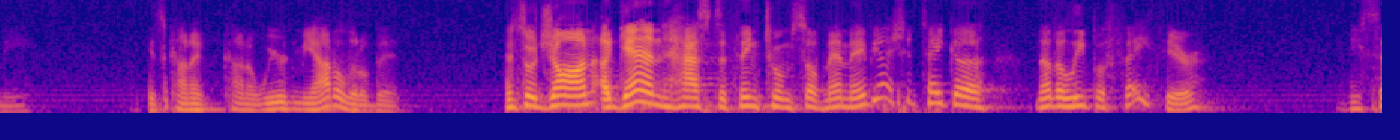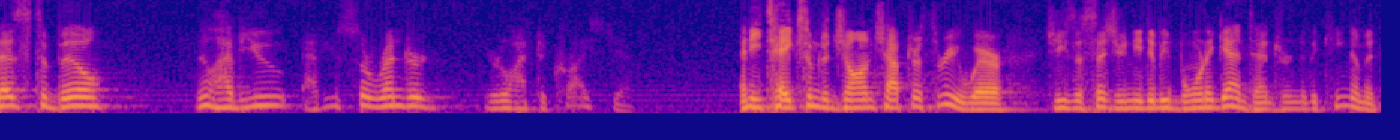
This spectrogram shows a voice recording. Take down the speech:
me. It's kind of kind of weirded me out a little bit. And so John, again, has to think to himself, man, maybe I should take a, another leap of faith here And he says to Bill, Bill, have you, have you surrendered your life to Christ yet? And he takes him to John chapter 3, where Jesus says you need to be born again to enter into the kingdom. And,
